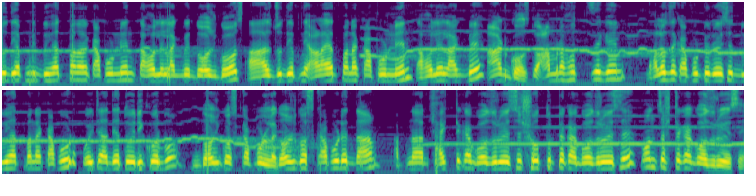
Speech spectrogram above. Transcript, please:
যদি আপনি দুই হাত পানার কাপড় নেন, তাহলে লাগবে দশ গজ। আর যদি আপনি আড়াই হাত পানা কাপড় নেন, তাহলে লাগবে আট গজ। তো আমরা হচ্ছে গেন ভালো যে কাপড়টি রয়েছে, দুই হাত পানা কাপড়, ওইটা দিয়ে তৈরি করব। দশ গজ কাপড় লাগে। দশ গজ কাপড়ের দাম আপনার ষাট টাকা গজ রয়েছে, সত্তর টাকা গজ রয়েছে, পঞ্চাশ টাকা গজ রয়েছে।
